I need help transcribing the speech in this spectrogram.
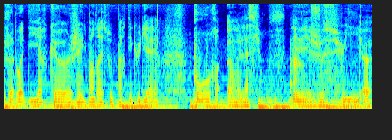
je dois dire que j'ai une tendresse toute particulière pour euh, la science. Et je suis euh,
